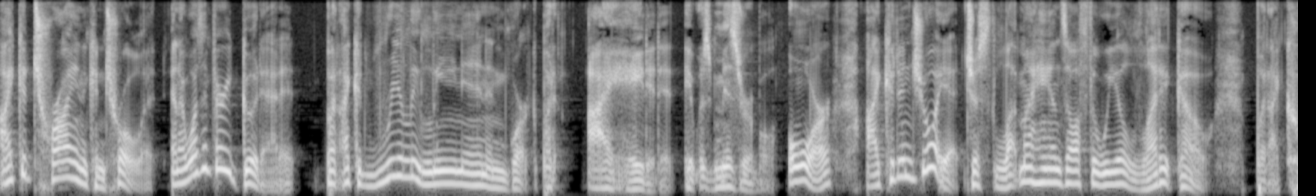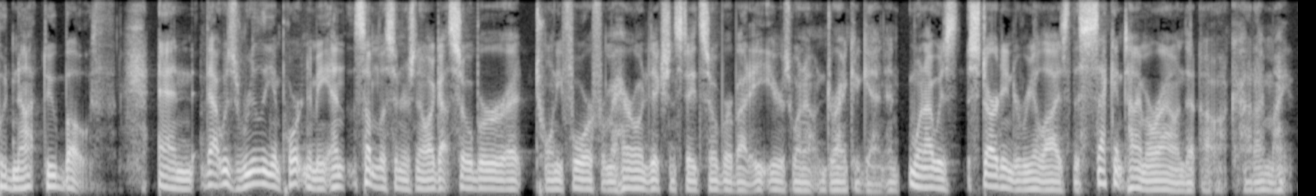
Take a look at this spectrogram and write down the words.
I could try and control it. And I wasn't very good at it, but I could really lean in and work. But I hated it. It was miserable. Or I could enjoy it, just let my hands off the wheel, let it go. But I could not do both. And that was really important to me. And some listeners know I got sober at 24 from a heroin addiction, stayed sober about eight years, went out and drank again. And when I was starting to realize the second time around that, oh God, I might,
